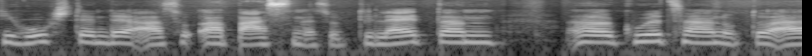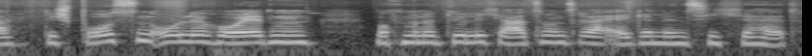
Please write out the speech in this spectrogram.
die Hochstände auch, so, auch passen, also ob die Leitern äh, gut sind, ob da auch die Sprossen alle halten. Machen wir natürlich auch zu unserer eigenen Sicherheit.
